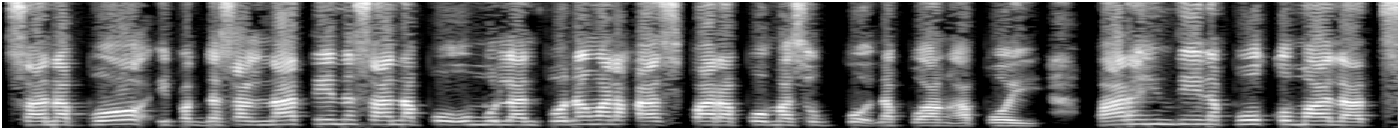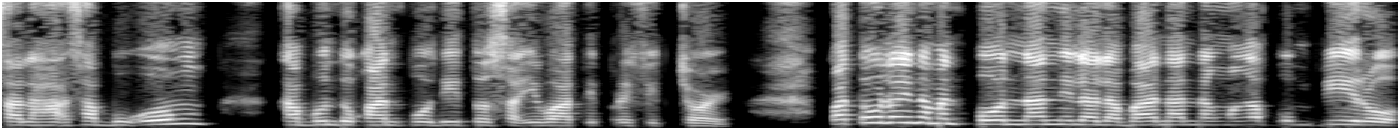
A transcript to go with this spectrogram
Sana po, ipagdasal natin na sana po umulan po ng malakas para po masugpo na po ang apoy. Para hindi na po kumalat sa, laha, sa buong kabundukan po dito sa Iwate Prefecture. Patuloy naman po na nilalabanan ng mga bumbiro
